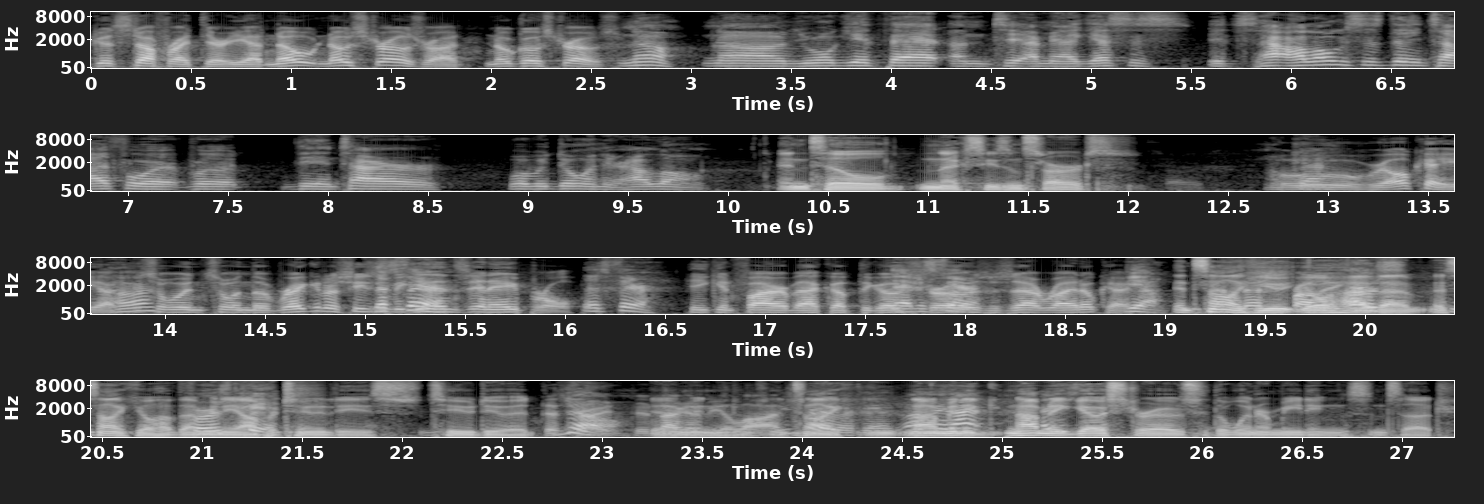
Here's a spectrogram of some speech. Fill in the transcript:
good stuff right there. Yeah, no no Stros, Rod. No go Stros. No, no, you won't get that until. I mean, I guess it's it's how, how long is this thing tied for for the entire what we're doing here? How long? Until next season starts. Okay. Ooh, okay, yeah. So when so when the regular season That's fair. begins in April, That's fair. he can fire back up the ghost That is fair. Is that right? Okay. Yeah. It's not like you, you'll have First- that. It's not like you'll have that many pitch. opportunities to do it. That's No. right. There's not I going to be a lot. It's not like not I mean, many I- not I many used- go Stros to the winter meetings and such.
